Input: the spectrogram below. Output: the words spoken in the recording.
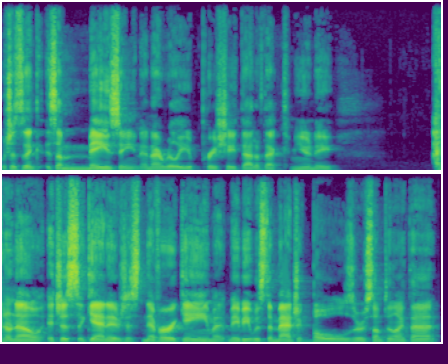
which I think is amazing, and I really appreciate that of that community. I don't know. It just again, it was just never a game. Uh, maybe it was the Magic Bowls or something like that.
